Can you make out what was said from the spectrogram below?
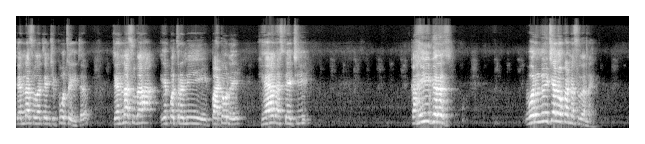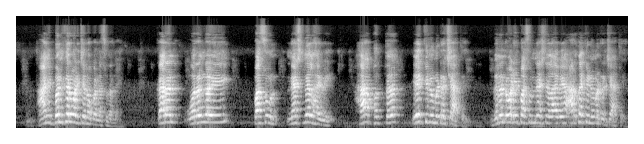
त्यांना सुद्धा त्यांची पोच आहे इथं. त्यांना सुद्धा हे पत्र मी पाठवलंय. ह्या रस्त्याची काही गरज वरंगळीच्या लोकांना सुद्धा नाही. आणि बनकरवाडीच्या लोकांना सुद्धा नाही. कारण वरंगळी पासून नॅशनल हायवे हा फक्त एक किलोमीटरच्या आत आहे. गलंडवाडी पासून नॅशनल हायवे अर्धा किलोमीटरच्या आत आहे.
